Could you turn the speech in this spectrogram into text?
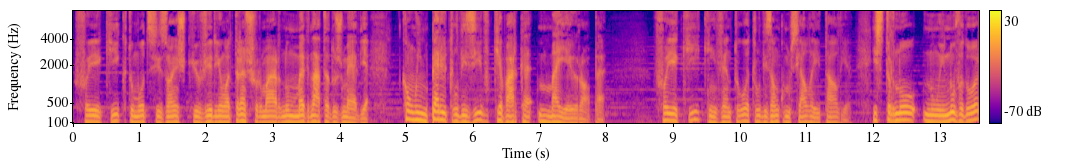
Foi aqui que tomou decisões que o viriam a transformar num magnata dos média, com um império televisivo que abarca meia Europa. Foi aqui que inventou a televisão comercial à Itália e se tornou num inovador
